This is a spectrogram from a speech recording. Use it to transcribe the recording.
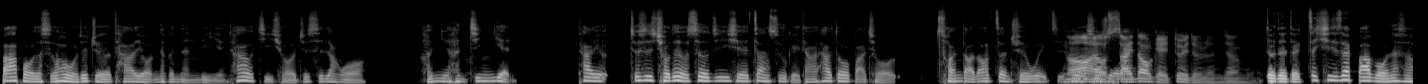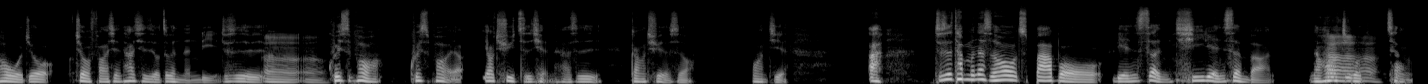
bubble 的时候，我就觉得他有那个能力。他有几球就是让我很很惊艳。他有就是球队有设计一些战术给他，他都把球传导到正确位置，然后还有塞到给对的人这样子。对对对，这其实，在 bubble 那时候我就就发现他其实有这个能力。就是嗯嗯，Chris Paul Chris Paul 要要去之前还是刚去的时候，忘记了啊。就是他们那时候 bubble 连胜七连胜吧，然后结果场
